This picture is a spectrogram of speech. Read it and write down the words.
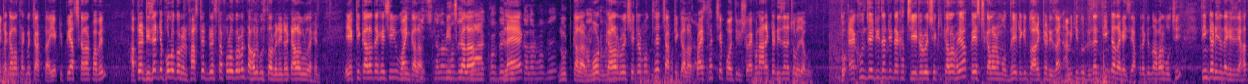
এটা কালার থাকবে চারটা। এই একটি পেঁয়াজ কালার পাবেন। আপনারা ডিজাইনটা ফলো করবেন ফার্স্টের ড্রেসটা ফলো করবেন তাহলে বুঝতে পারবেন এটার কালারগুলো দেখেন। এই একটি কালার দেখেছি wine colour peach colour black নুট কালার মোট কালার রয়েছে এটার মধ্যে চারটি কালার প্রাইস থাকছে পঁয়ত্রিশশো। এখন আরেকটা ডিজাইনে চলে যাব। তো এখন যে ডিজাইনটি দেখাচ্ছি, এটা রয়েছে কি কালার ভাইয়া? পেস্ট কালারের মধ্যে। এটা কিন্তু আরেকটা ডিজাইন আমি কিন্তু ডিজাইন তিনটা দেখাইছি। আপনারা কিন্তু আবার বলছি, তিনটা ডিজাইন দেখাইছি যে হাত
